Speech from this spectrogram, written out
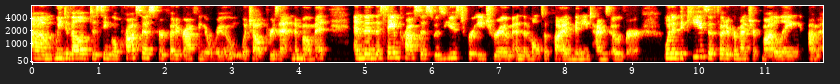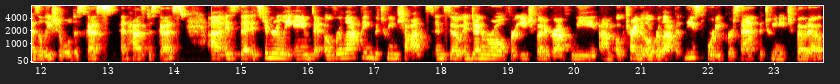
Um, we developed a single process for photographing a room, which I'll present in a moment. And then the same process was used for each room and then multiplied many times over. One of the keys of photogrammetric modeling, um, as Alicia will discuss and has discussed, uh, is that it's generally aimed at overlapping between shots. And so in general, for each photograph, we um, tried to overlap at least 40% between each photo.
